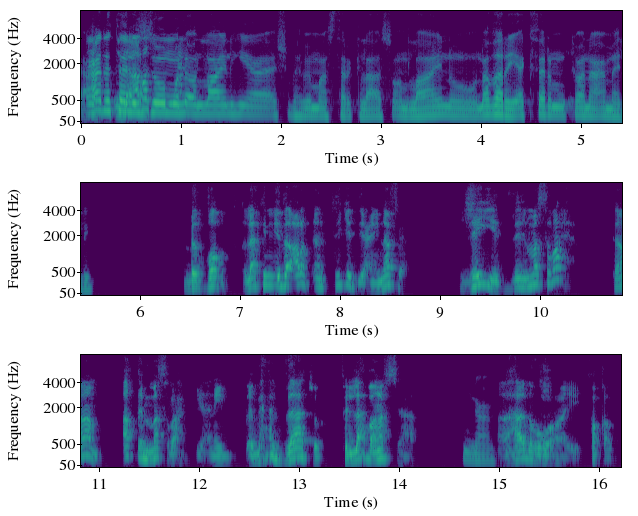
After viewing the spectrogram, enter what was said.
عادة ال Zoom والأونلاين هي أشبه ب master class online ونظري أكثر من كونه عملي. بالضبط. لكن إذا أردت أن تجد يعني نفع جيد للمسرح تمام أقم مسرح يعني بحد ذاته في اللحظة نفسها. نعم. هذا هو رأيي فقط.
